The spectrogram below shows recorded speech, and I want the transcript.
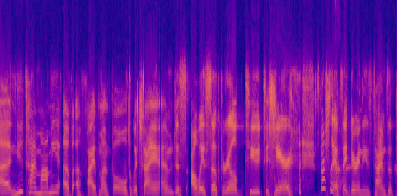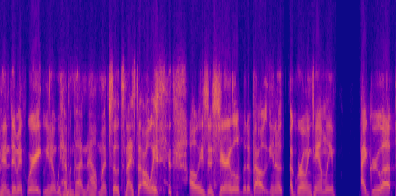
a new time mommy of a five month old, which I am just always so thrilled to to share, especially I'd say during these times of pandemic where you know we haven't gotten out much. So it's nice to always always just share a little bit about you know a growing family. I grew up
